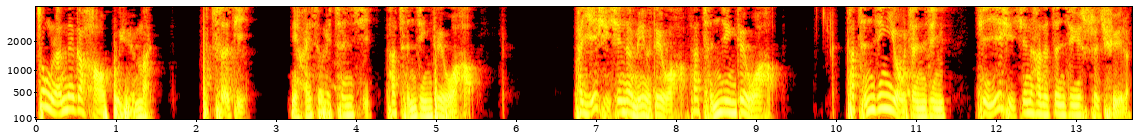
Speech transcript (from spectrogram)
纵然那个好不圆满、不彻底，你还是会珍惜。他曾经对我好。他也许现在没有对我好，他曾经对我好，他曾经有真心，且也许现在他的真心失去了。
